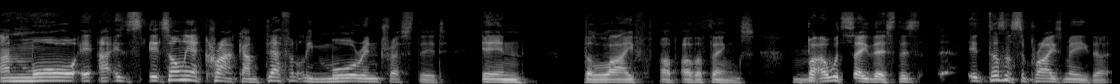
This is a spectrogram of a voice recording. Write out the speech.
I'm more it's it's only a crack I'm definitely more interested in the life of other things but I would say this: there's it doesn't surprise me that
